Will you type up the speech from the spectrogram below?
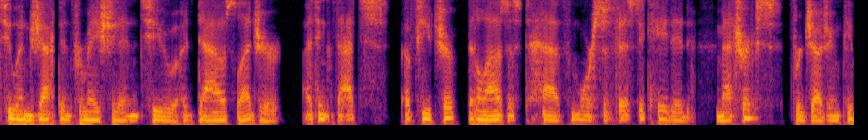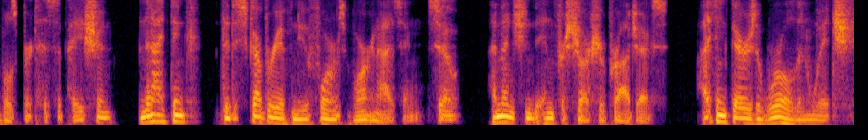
to inject information into a DAO's ledger I think that's a future that allows us to have more sophisticated metrics for judging people's participation. And then I think the discovery of new forms of organizing. So I mentioned infrastructure projects. I think there is a world in which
